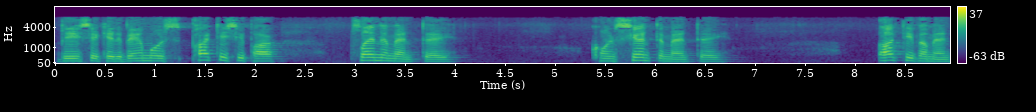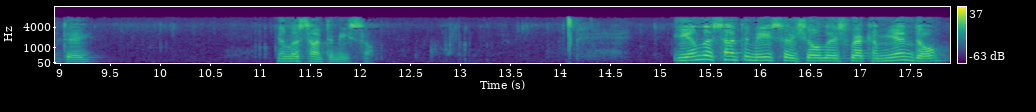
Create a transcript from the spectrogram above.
dice que debemos participar plenamente, conscientemente, activamente en la Santa Misa. Y en la Santa Misa yo les recomiendo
